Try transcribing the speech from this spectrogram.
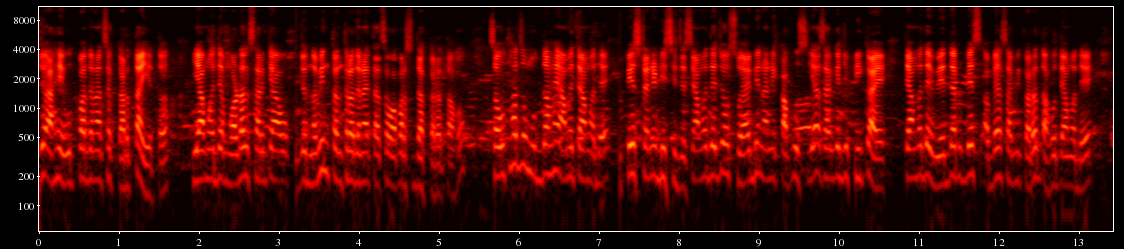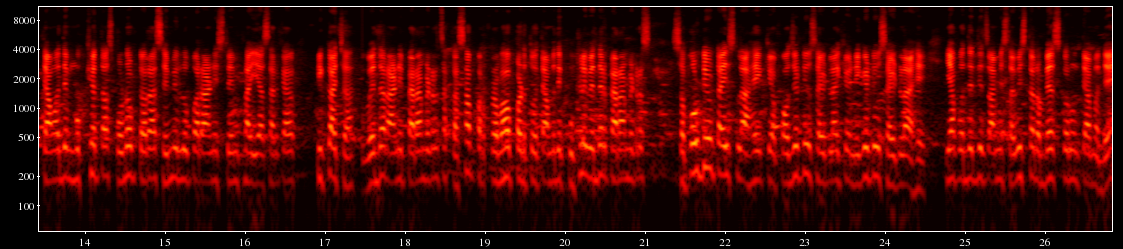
जे आहे उत्पादनाचं करता येतं. यामध्ये मॉडेलसारख्या जे नवीन तंत्रज्ञान आहे त्याचा वापर सुद्धा करत आहोत. चौथा जो मुद्दा आहे आम्ही त्यामध्ये पेस्ट आणि डिसीजेस यामध्ये जो सोयाबीन आणि कापूस यासारखे जे पीक आहे त्यामध्ये वेदर बेस अभ्यास आम्ही करत आहोत त्यामध्ये त्यामध्ये मुख्यतः स्पोडोप्टरा सेमिलुपर आणि स्टेमफ्लाय यासारख्या पिकाच्या वेदर आणि पॅरामीटरचा कसा प्रभाव पडतो त्यामध्ये कुठले वेदर पॅरामीटर्स सपोर्टिव्ह टाईप्सला आहे किंवा पॉझिटिव्ह साईडला किंवा निगेटिव्ह साईडला आहे या पद्धतीचा आम्ही सविस्तर अभ्यास करून त्यामध्ये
